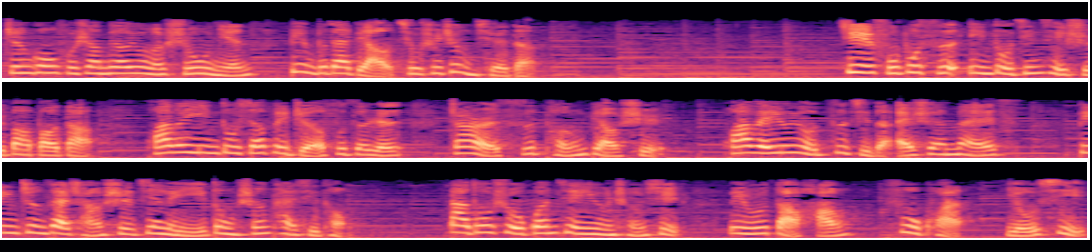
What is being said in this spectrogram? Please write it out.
真功夫商标用了十五年，并不代表就是正确的。据福布斯印度经济时报报道，华为印度消费者负责人扎尔斯彭表示，华为拥有自己的 HMS。并正在尝试建立移动生态系统，大多数关键应用程序，例如导航、付款、游戏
